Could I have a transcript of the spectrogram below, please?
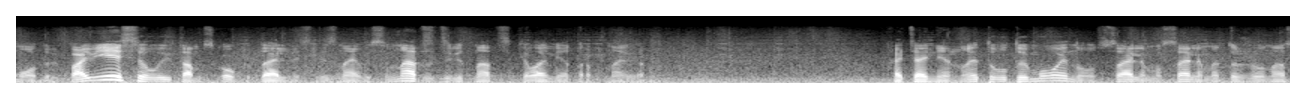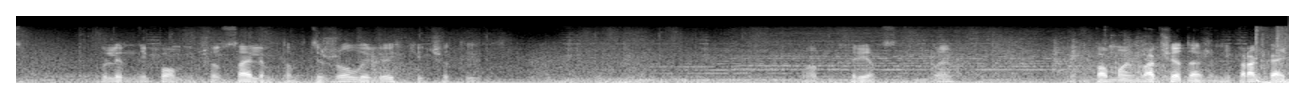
модуль повесил, и там сколько дальность, не знаю, 18-19 километров, наверное. Хотя не, ну это у Демой, ну Салим, у Салим это же у нас, блин, не помню, что Салим там тяжелый, легкий, что-то. Вот хрен с ним, да? по-моему, вообще даже не прокачан.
